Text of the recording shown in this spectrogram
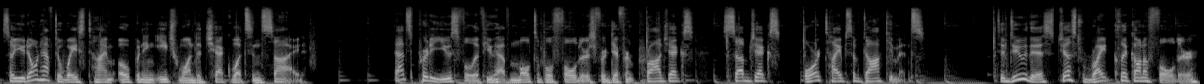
so you don't have to waste time opening each one to check what's inside. That's pretty useful if you have multiple folders for different projects, subjects, or types of documents. To do this, just right-click on a folder,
